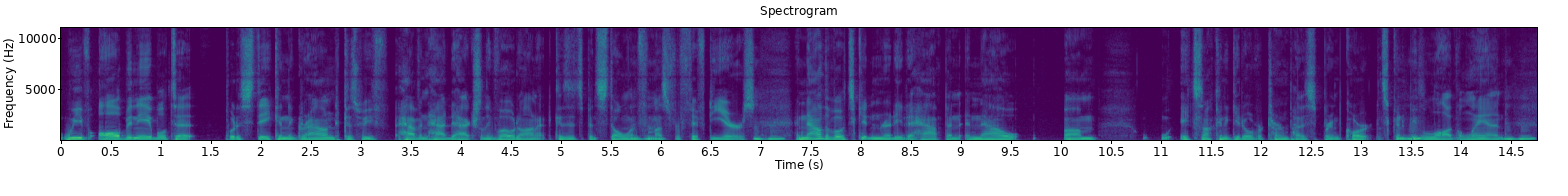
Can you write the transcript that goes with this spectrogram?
we've all been able to put a stake in the ground because we haven't had to actually vote on it because it's been stolen Mm-hmm. from us for 50 years. And now the vote's getting ready to happen. And now um, it's not going to get overturned by the Supreme Court. It's going to be the law of the land.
